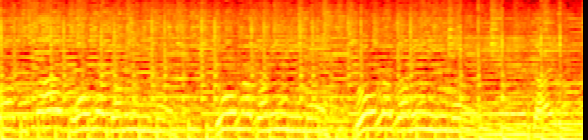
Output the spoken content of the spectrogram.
બાદશાહ ધૂમ ધણી મેં ધૂમ ધણી મેં ધૂમ ધણી મેં દાયરો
